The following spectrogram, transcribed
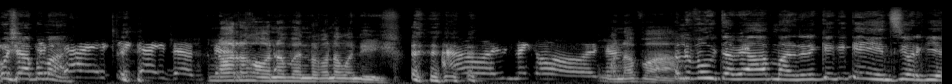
o shapo man Hi, hi, Doctor. No re gona man, re gona ngwaneso. Oh, my God. Ngwana pa. le vouta bja man ke ke ke entse ore ke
